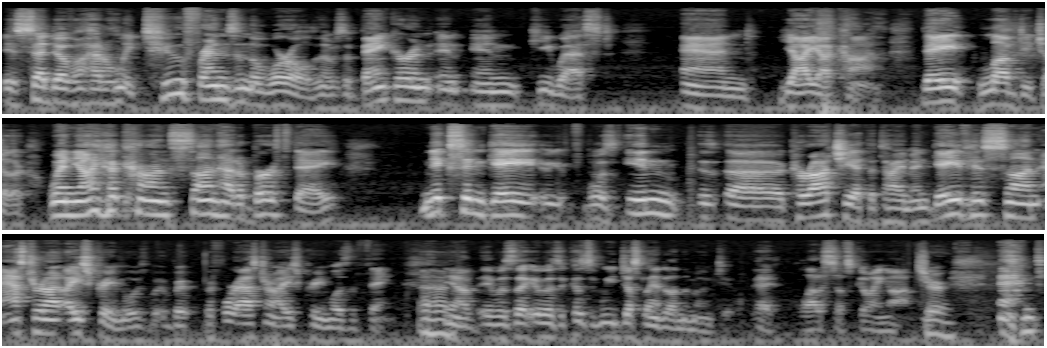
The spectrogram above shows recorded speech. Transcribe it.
is said to have had only two friends in the world, and there was a banker in, in, in Key West and Yahya Khan. They loved each other. When Yahya Khan's son had a birthday, Nixon gave was in uh, Karachi at the time and gave his son astronaut ice cream. It was before astronaut ice cream was a thing. Uh-huh. You know, it was like, it was because we just landed on the moon too. Okay, a lot of stuff's going on. Sure. And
